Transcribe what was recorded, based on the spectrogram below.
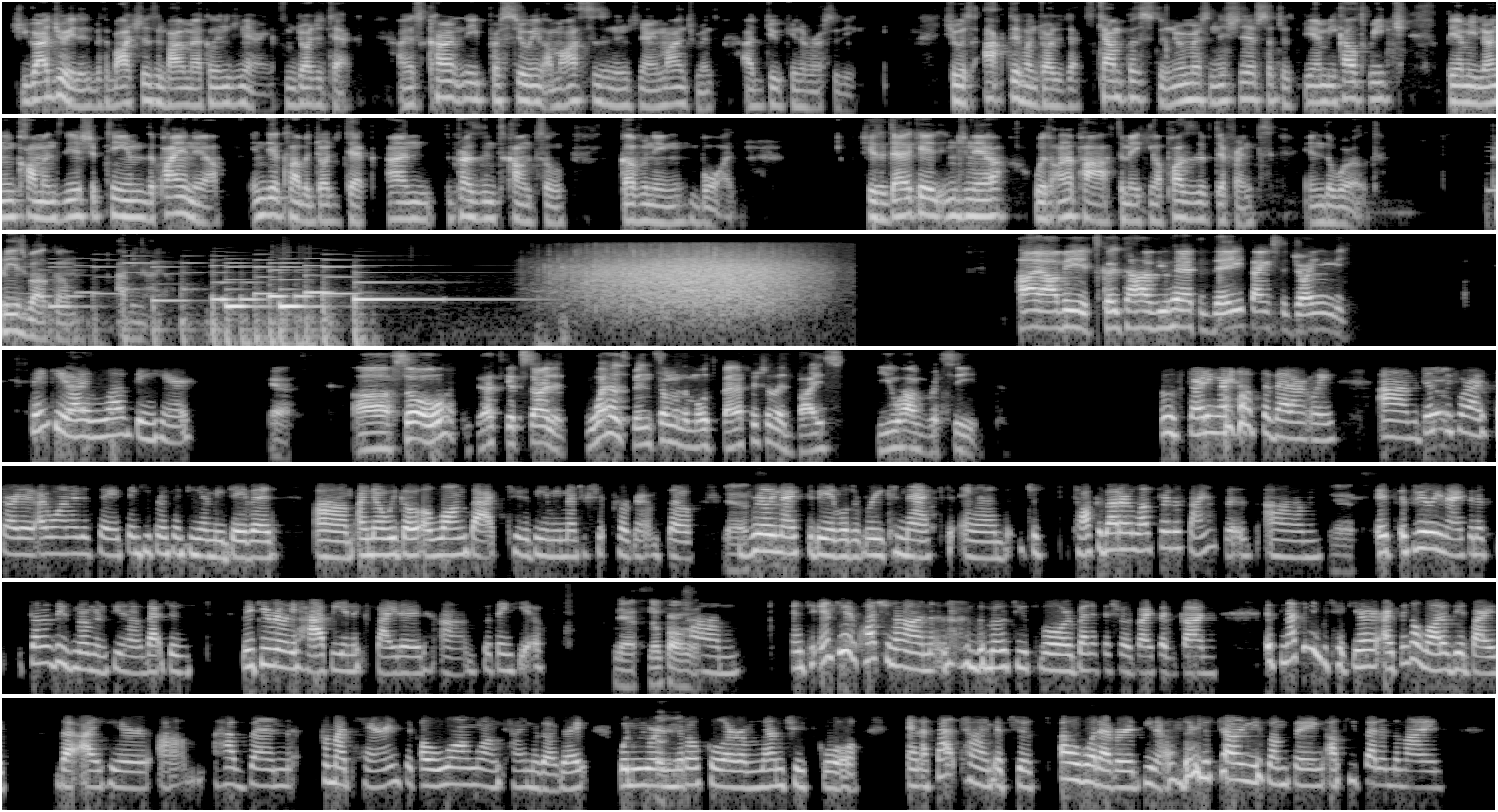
She graduated with a bachelor's in biomedical engineering from Georgia Tech and is currently pursuing a master's in engineering management at Duke University. She was active on Georgia Tech's campus through numerous initiatives such as BME Health Reach, BME Learning Commons Leadership Team, the Pioneer, India Club at Georgia Tech, and the President's Council Governing Board. She is a dedicated engineer who is on a path to making a positive difference in the world. Please welcome Abhinaya. Hi, Abhi. It's good to have you here today. Thanks for joining me. Thank you. I love being here. Yes. Uh, so let's get started. What has been some of the most beneficial advice you have received? Oh, starting right off the bat, aren't we? Um, just yep. before I started, I wanted to say thank you for thinking of me, David. Um, I know we go a long back to the BME mentorship program, so it's really nice to be able to reconnect and just talk about our love for the sciences. Um, yes. It's it's really nice, and it's some of these moments, you know, that just make you really happy and excited. Um, so thank you. Yes, no problem. Um, and to answer your question on the most useful or beneficial advice I've gotten, it's nothing in particular. I think a lot of the advice that I hear um, have been from my parents like a long, long time ago, right? When we were okay. in middle school or elementary school. And at that time, it's just, oh, whatever, you know, they're just telling me something. I'll keep that in the mind.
